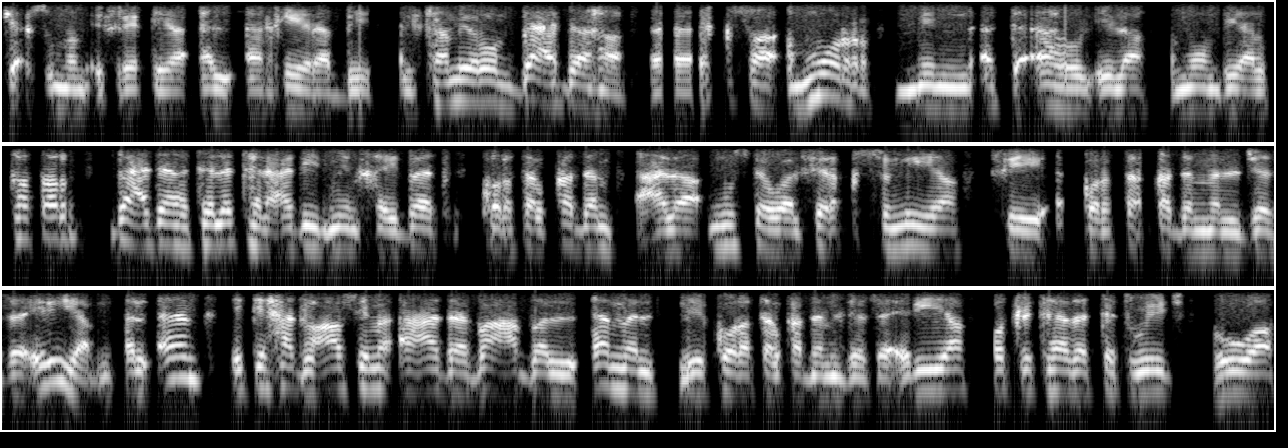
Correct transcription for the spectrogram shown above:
كأس أمم إفريقيا الأخيرة بالكاميرون بعدها إقصاء مر من التأهل إلى مونديال قطر بعدها تلتها العديد من خيبات كرة القدم على مستوى الفرق السنية في كرة القدم الجزائرية. الآن اتحاد العاصمة أعاد بعض الأمل لكرة القدم الجزائرية. قلت هذا التتويج هو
